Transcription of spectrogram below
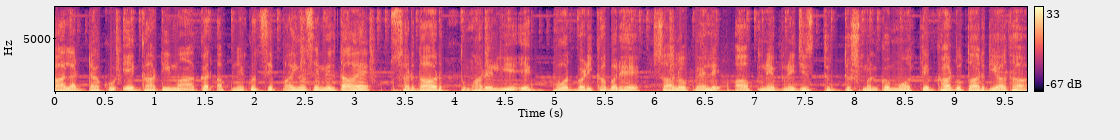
काला डाकू एक घाटी में आकर अपने कुछ सिपाहियों से मिलता है। सरदार, तुम्हारे लिए एक बहुत बड़ी खबर है। सालों पहले आपने अपने जिस दुश्मन को मौत के घाट उतार दिया था,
